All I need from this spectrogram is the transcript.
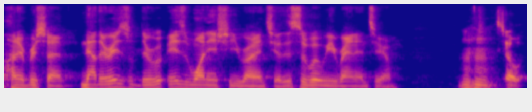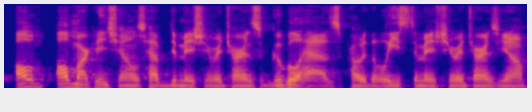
hundred percent. Now there is there is one issue you run into. This is what we ran into. Mm-hmm. So all all marketing channels have diminishing returns. Google has probably the least diminishing returns. You know,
